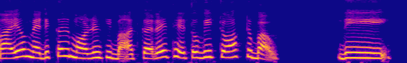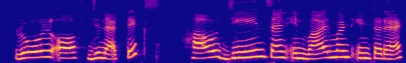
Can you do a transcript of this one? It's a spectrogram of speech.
بایو میڈیکل ماڈل کی بات کر رہے تھے تو we talk about the role genetics how genes and environment interact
